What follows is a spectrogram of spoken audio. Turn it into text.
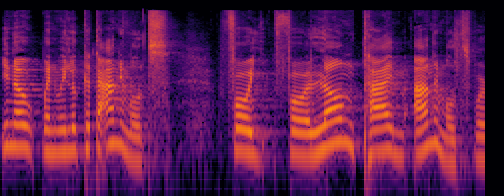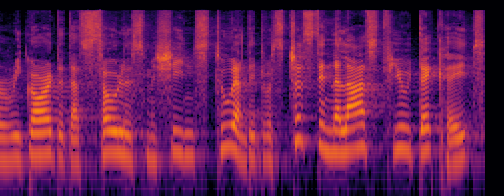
you know, when we look at the animals, for, for a long time, animals were regarded as soulless machines too, and it was just in the last few decades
